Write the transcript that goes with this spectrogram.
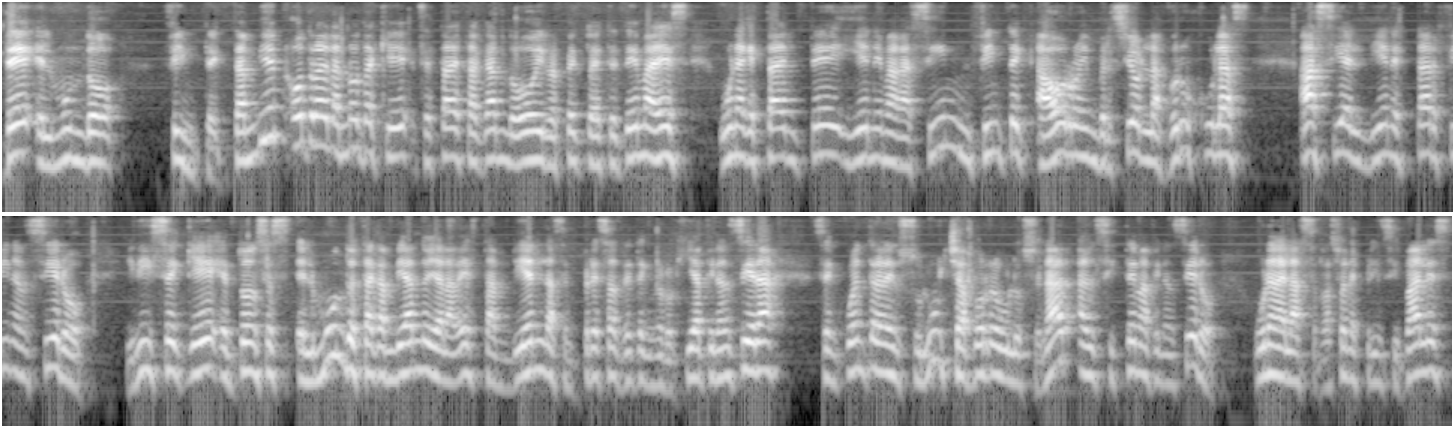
del mundo fintech. También otra de las notas que se está destacando hoy respecto a este tema es una que está en T y N Magazine, Fintech, ahorro e inversión, las brújulas hacia el bienestar financiero. Y dice que entonces el mundo está cambiando y a la vez también las empresas de tecnología financiera se encuentran en su lucha por revolucionar al sistema financiero. Una de las razones principales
